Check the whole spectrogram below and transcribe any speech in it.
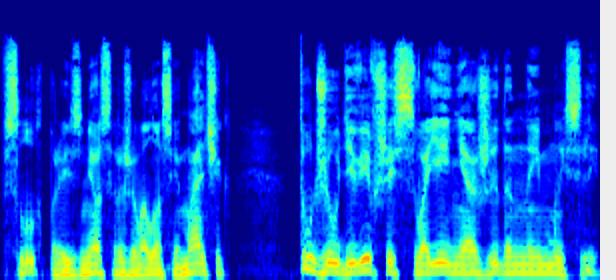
вслух произнес рыжеволосый мальчик, тут же удивившись своей неожиданной мысли.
